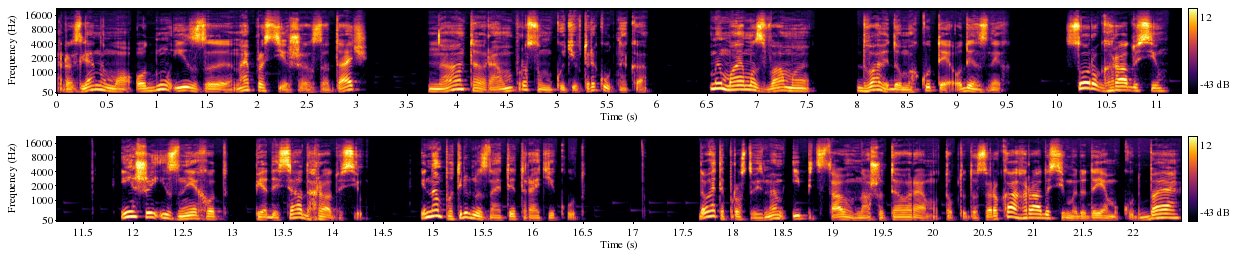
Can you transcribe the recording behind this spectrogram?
Розглянемо одну із найпростіших задач на теорему про суму кутів трикутника. Ми маємо з вами два відомих кути, один з них 40 градусів, інший із них от 50 градусів, і нам потрібно знайти третій кут. Давайте просто візьмемо і підставимо нашу теорему. Тобто до 40 градусів ми додаємо кут Б,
